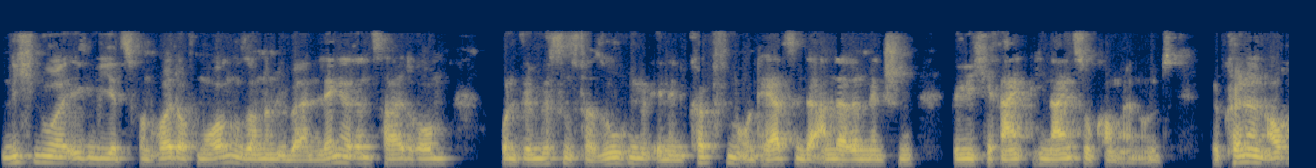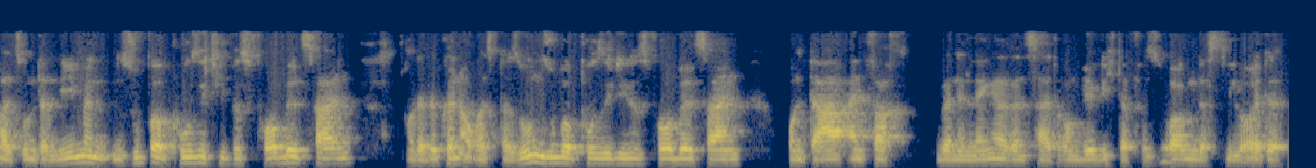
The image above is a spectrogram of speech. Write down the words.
nicht nur irgendwie jetzt von heute auf morgen, sondern über einen längeren Zeitraum. Und wir müssen es versuchen, in den Köpfen und Herzen der anderen Menschen wirklich hineinzukommen. Und wir können auch als Unternehmen ein super positives Vorbild sein oder wir können auch als Person ein super positives Vorbild sein und da einfach über einen längeren Zeitraum wirklich dafür sorgen, dass die Leute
